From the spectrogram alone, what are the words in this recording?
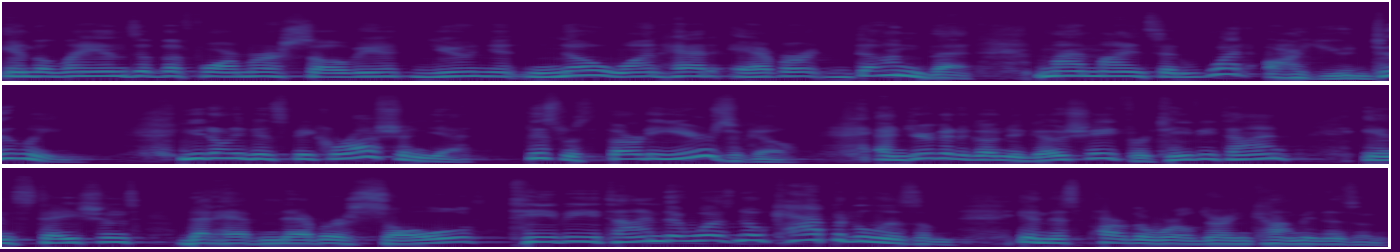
in the lands of the former Soviet Union, no one had ever done that. My mind said, What are you doing? You don't even speak Russian yet. This was 30 years ago. And you're going to go negotiate for TV time in stations that have never sold TV time? There was no capitalism in this part of the world during communism.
